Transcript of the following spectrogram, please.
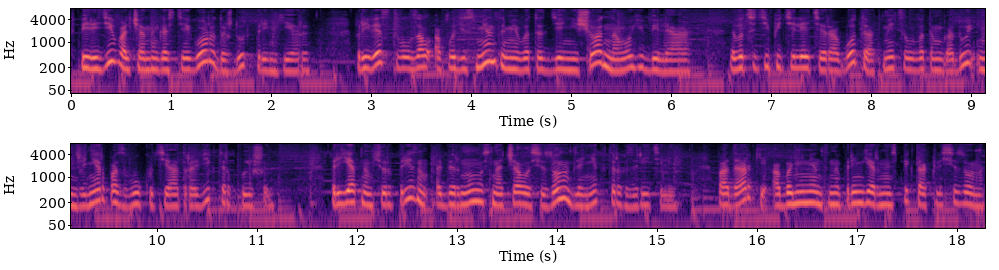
Впереди вольчан и гостей города ждут премьеры. Приветствовал зал аплодисментами в этот день еще одного юбиляра – 25-летие работы отметил в этом году инженер по звуку театра Виктор Пышин. Приятным сюрпризом обернулось начало сезона для некоторых зрителей. Подарки, абонементы на премьерные спектакли сезона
